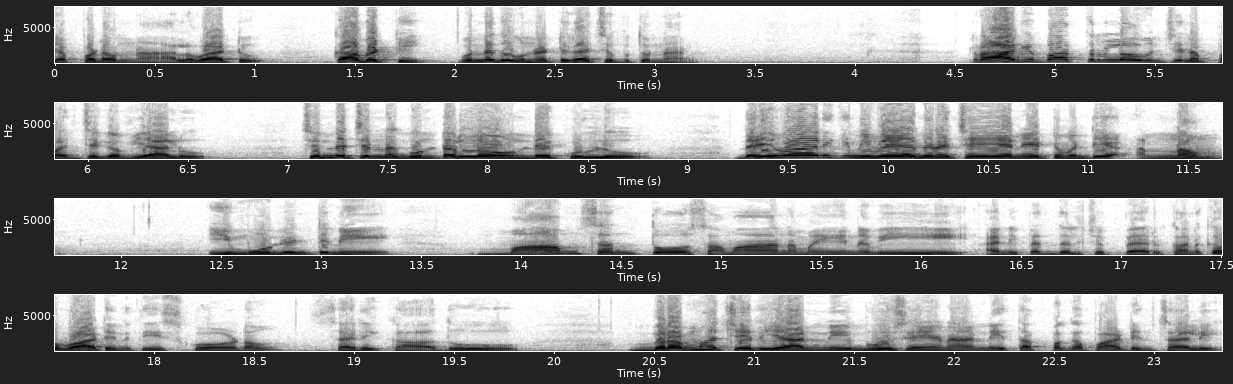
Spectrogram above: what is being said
చెప్పడం నా అలవాటు. కాబట్టి ఉన్నది ఉన్నట్టుగా చెబుతున్నాను. రాగి పాత్రలో ఉంచిన పంచగవ్యాలు చిన్న చిన్న గుంటల్లో ఉండే కుళ్ళు దైవానికి నివేదన చేయనేటువంటి అన్నం ఈ మూడింటిని మాంసంతో సమానమైనవి అని పెద్దలు చెప్పారు. కనుక వాటిని తీసుకోవడం సరికాదు. బ్రహ్మచర్యాన్ని భూషయనాన్ని తప్పక పాటించాలి.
